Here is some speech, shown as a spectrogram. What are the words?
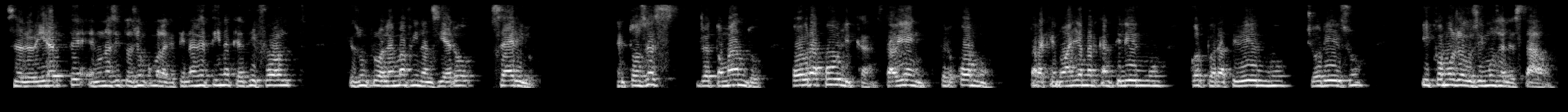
se revierte en una situación como la que tiene Argentina, que es default, que es un problema financiero serio. Entonces, retomando, obra pública, está bien, pero ¿cómo? Para que no haya mercantilismo, corporativismo, chorizo, y cómo reducimos el Estado.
